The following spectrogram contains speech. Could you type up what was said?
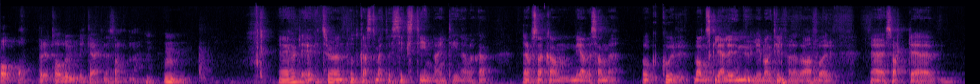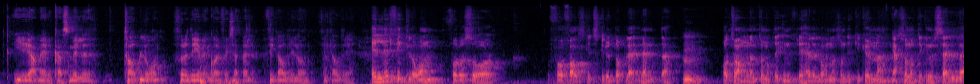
Og opprettholde ulikheten i samfunnet. Jeg, hørte, jeg tror en podkast som heter 1619 eller noe, der de snakka om mye av det samme. Og hvor vanskelig eller umulig i mange tilfeller det var for eh, svarte i Amerika som ville ta opp lån for å drive en gård, f.eks. Fikk aldri lån. Fikk aldri Eller fikk lån for å så få falsket skrudd opp rente. rente. Og tvang dem til å måtte innfri hele lånet som de ikke kunne. Ja. Sånn at de kunne selge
